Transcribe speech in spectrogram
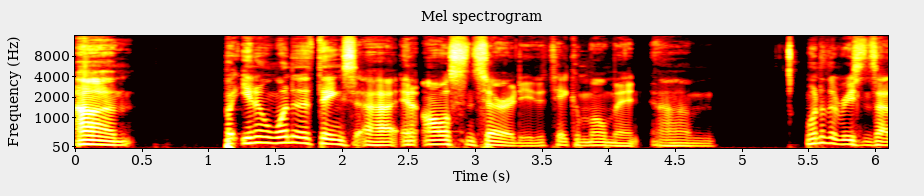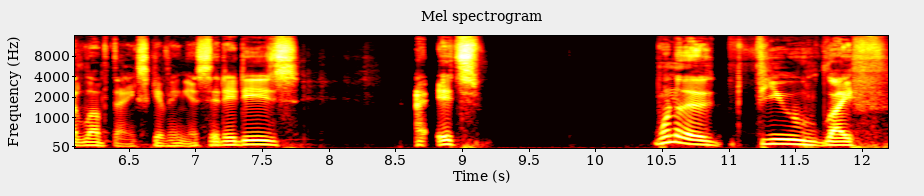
Um, but you know, one of the things, uh, in all sincerity, to take a moment, um, one of the reasons I love Thanksgiving is that it is, uh, it's one of the few life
